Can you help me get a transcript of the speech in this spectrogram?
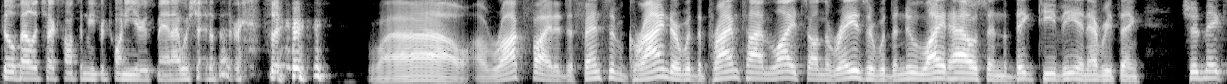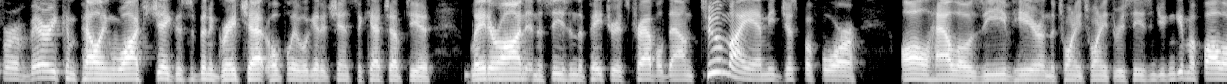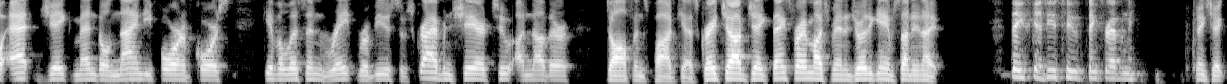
Bill belichick's haunted me for 20 years man. I wish i had a better answer. Wow. A rock fight a defensive grinder with the primetime lights on the razor with the new lighthouse and the big tv and everything should make for a very compelling watch. Jake, this has been a great chat. Hopefully, we'll get a chance to catch up to you later on in the season. The Patriots travel down to Miami just before All Hallows Eve here in the 2023 season. You can give him a follow at Jake Mendel 94. And of course, give a listen, rate, review, subscribe, and share to another Dolphins podcast. Great job, Jake. Thanks very much, man. Enjoy the game Sunday night. Thanks, guys. You too. Thanks for having me. Thanks, Jake.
